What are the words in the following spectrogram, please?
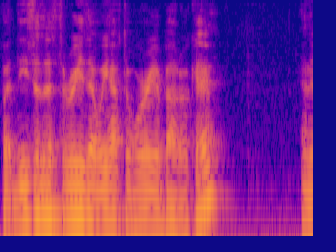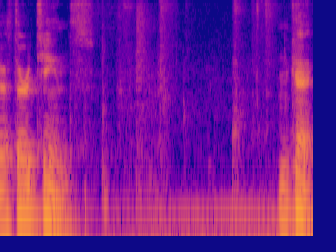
But these are the three that we have to worry about, okay? And they're 13s. Okay,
